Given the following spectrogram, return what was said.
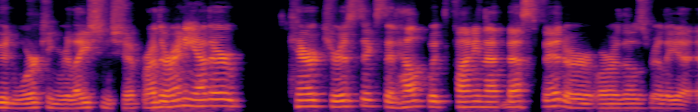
good working relationship. Are there any other characteristics that help with finding that best fit or, or are those really it?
